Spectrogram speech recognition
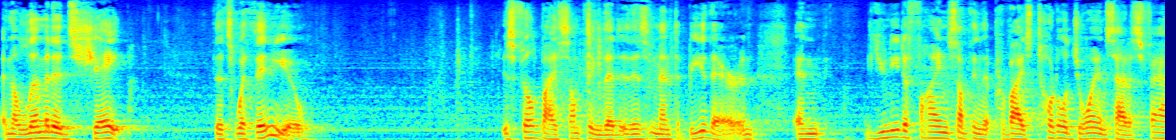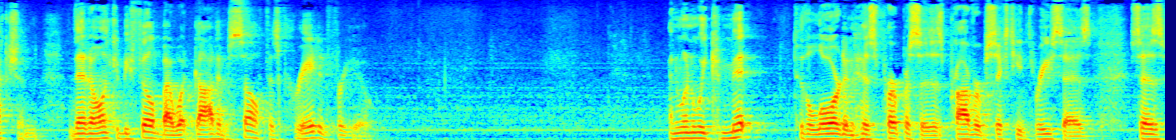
and the limited shape that's within you is filled by something that it isn't meant to be there. And, and you need to find something that provides total joy and satisfaction that only can be filled by what God Himself has created for you. And when we commit to the Lord and His purposes, as Proverbs 16:3 says, says,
